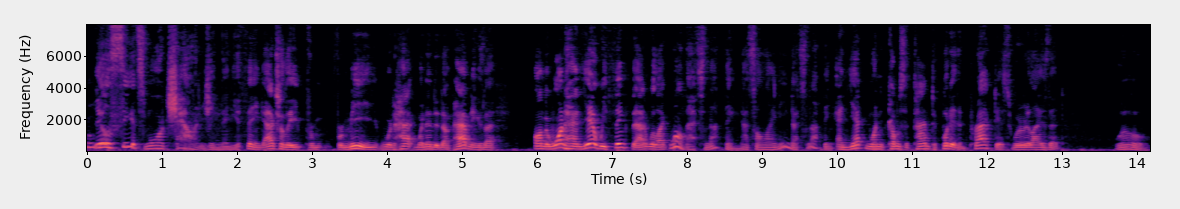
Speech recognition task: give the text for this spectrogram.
you'll see, it's more challenging than you think. Actually, for for me, what ha- what ended up happening is that, on the one hand, yeah, we think that we're like, well, that's nothing. That's all I need. That's nothing. And yet, when it comes to time to put it in practice, we realize that, whoa,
